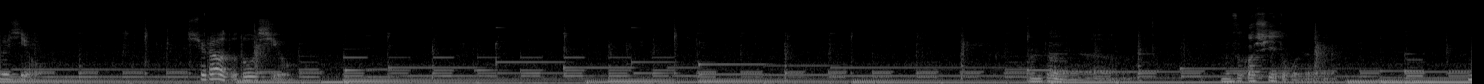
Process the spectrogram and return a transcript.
どうしよう。シュラウドどうしよう。本当ね難しいとこだよね。う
